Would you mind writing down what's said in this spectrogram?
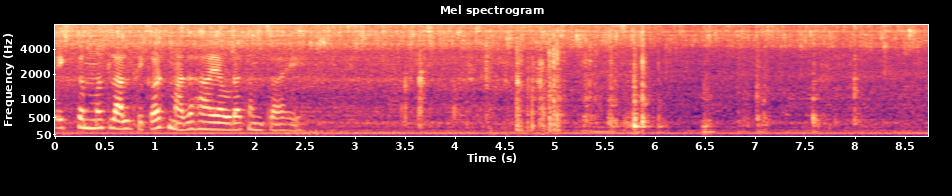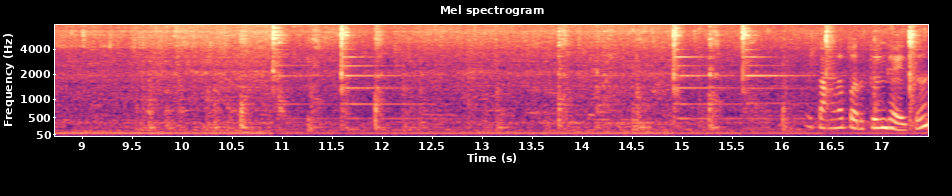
एक चम्मच लाल तिखट. माझा हा एवढा चमचा आहे. चांगलं परतून घ्यायचं.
